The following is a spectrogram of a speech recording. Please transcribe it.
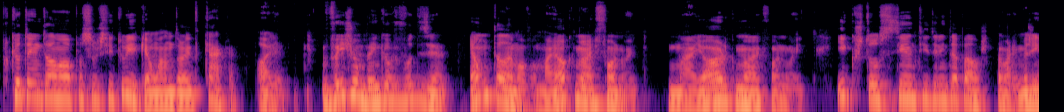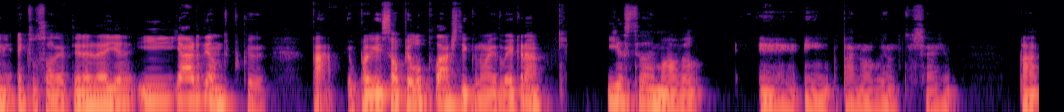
Porque eu tenho um telemóvel para substituir, que é um Android caca. Olha, vejam bem o que eu vos vou dizer. É um telemóvel maior que o meu iPhone 8. Maior que o meu iPhone 8. E custou 130 paus. Agora, imaginem, aquilo só deve ter areia e ar dentro, porque, pá, eu paguei só pelo plástico, não é do ecrã. E esse telemóvel é, é pá, não aguento, sério. Pá,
